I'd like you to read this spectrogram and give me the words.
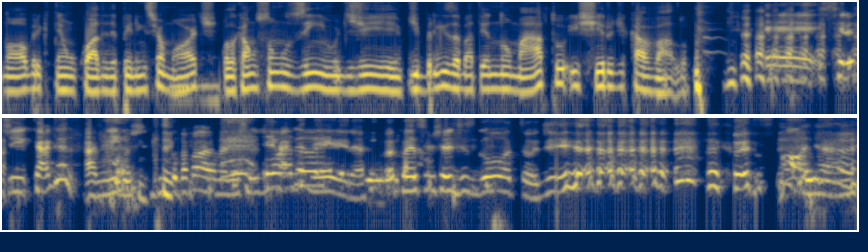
nobre que tem um quadro Independência ou Morte, colocar um sonzinho de, de brisa batendo no mato e cheiro de cavalo. É, cheiro de caga... Amigos, desculpa a palavra, mas é cheiro de eu cagadeira. Uma coisa assim, um cheiro de esgoto, de... coisa assim. Olha,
